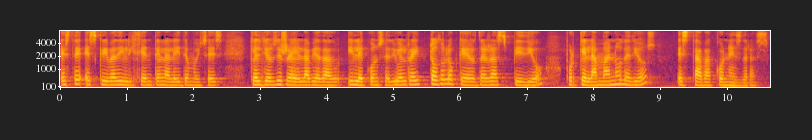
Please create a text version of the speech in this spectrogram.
este escriba diligente en la ley de Moisés que el Dios de Israel había dado, y le concedió el rey todo lo que Esdras pidió, porque la mano de Dios estaba con Esdras.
